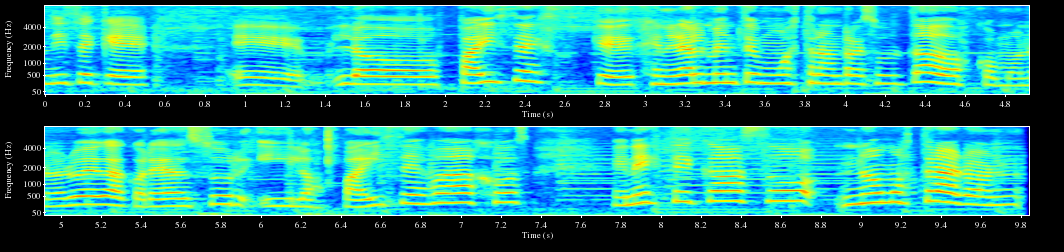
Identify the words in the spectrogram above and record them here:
Dice que eh, los países que generalmente muestran resultados como Noruega, Corea del Sur y los Países Bajos, en este caso no mostraron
